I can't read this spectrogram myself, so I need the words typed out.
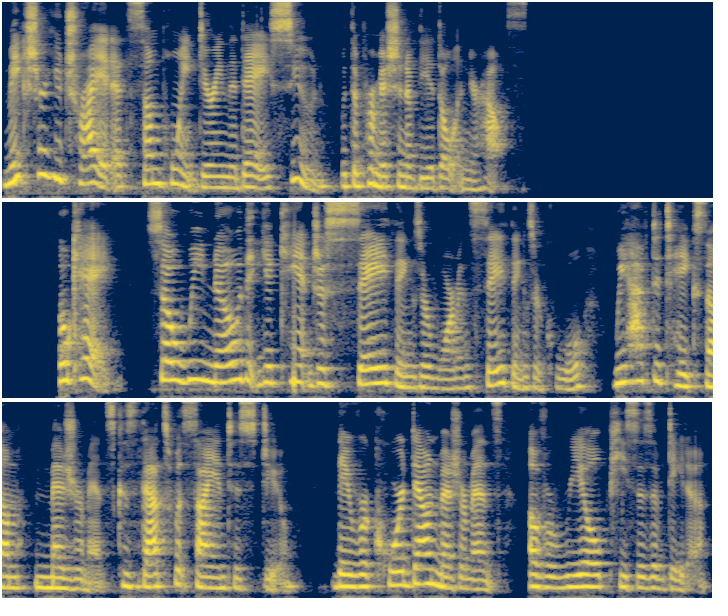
Make sure you try it at some point during the day soon with the permission of the adult in your house. Okay, so we know that you can't just say things are warm and say things are cool. We have to take some measurements because that's what scientists do. They record down measurements of real pieces of data.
